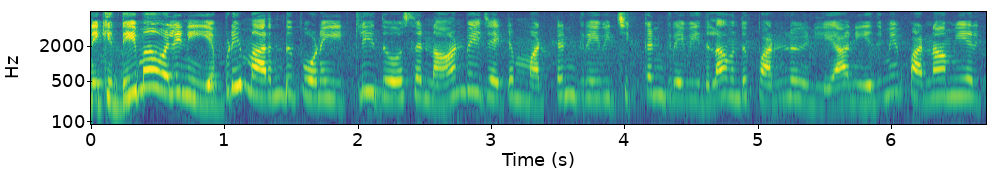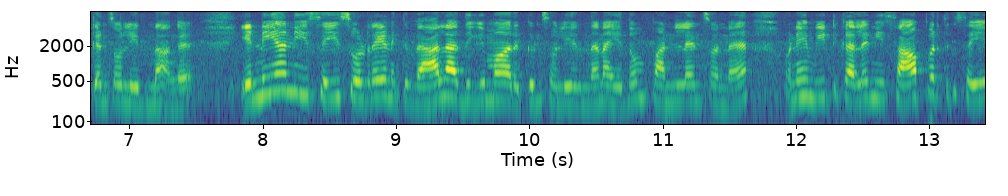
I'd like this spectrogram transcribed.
இன்னைக்கு தீபாவளி நீ எப்படி மறந்து போன idli dosa non veg item mutton gravy chicken gravy இதெல்லாம் வந்து பண்ணணும் இல்லையா? நீ எதுவுமே பண்ணாமையே இருக்கேன்னு சொல்லியிருந்தாங்க. என்னையா நீ செய்ய சொல்கிற எனக்கு வேலை அதிகமாக இருக்குன்னு சொல்லியிருந்தேன். நான் எதுவும் பண்ணலன்னு சொன்னேன். உடனே என் வீட்டுக்காரில் நீ சாப்பிட்றதுக்கு செய்ய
